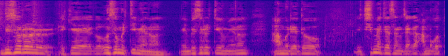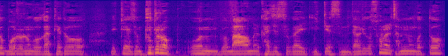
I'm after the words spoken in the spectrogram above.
미소를 이렇게 그 웃음을 띠면은 예, 미소를 띄우면은 아무래도 치매 대상자가 아무것도 모르는 것 같아도 이렇게 좀 부드러운 그 마음을 가질 수가 있겠습니다. 그리고 손을 잡는 것도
